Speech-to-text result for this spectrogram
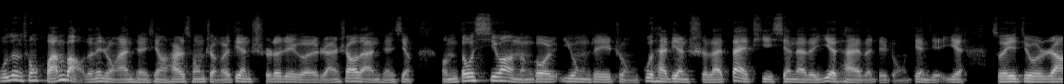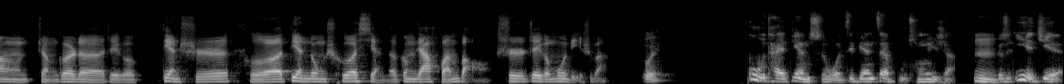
无论从环保的那种安全性，还是从整个电池的这个燃烧的安全性，我们都希望能够用这种固态电池来代替现在的液态的这种电解液，所以就让整个的这个电池和电动车显得更加环保，是这个目的，是吧？对，固态电池，我这边再补充一下，嗯，就是业界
